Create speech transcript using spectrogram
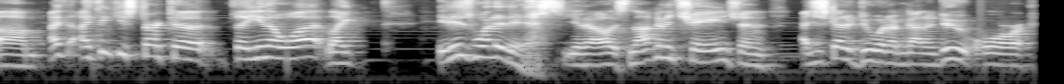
Um, I, th- I think you start to say, you know what, like it is what it is. You know, it's not going to change, and I just got to do what I'm going to do, or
